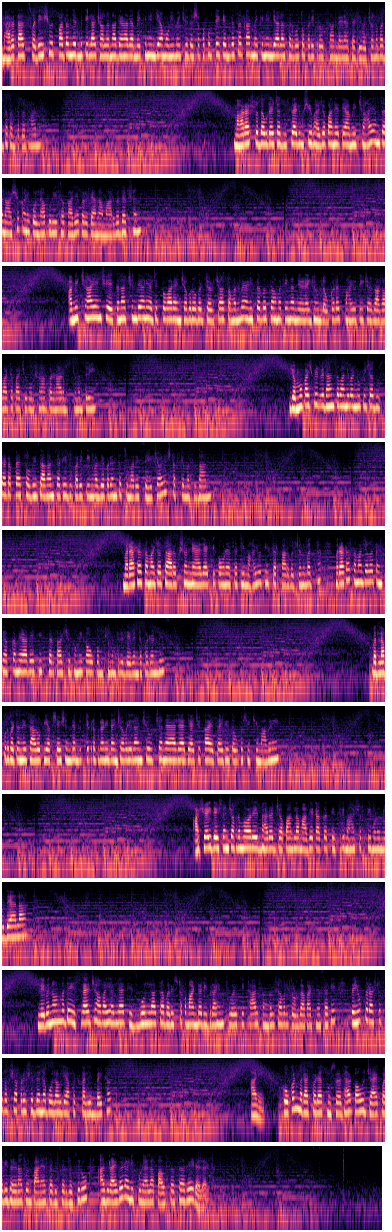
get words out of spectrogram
भारतात स्वदेशी उत्पादन निर्मितीला चालना देणाऱ्या मेक इन इंडिया मोहिमेची दशकपूर्ती केंद्र सरकार मेक इन इंडियाला सर्वतोपरी प्रोत्साहन देण्यासाठी वचनबद्ध पंतप्रधान. महाराष्ट्र दौऱ्याच्या दुसऱ्या दिवशी भाजपा नेते अमित शहा यांचं नाशिक आणि कोल्हापूर इथं कार्यकर्त्यांना मार्गदर्शन. अमित शहा यांची एकनाथ शिंदे आणि अजित पवार यांच्याबरोबर चर्चा समन्वय आणि सर्व सहमतीनं निर्णय घेऊन लवकरच महायुतीच्या जागा वाटपाची घोषणा करणार मुख्यमंत्री. जम्मू काश्मीर विधानसभा निवडणुकीच्या दुसऱ्या टप्प्यात सव्वीस जागांसाठी दुपारी तीन वाजेपर्यंत सुमारे सेहेचाळीस टक्के मतदान. मराठा समाजाचं आरक्षण न्यायालयात टिकवण्यासाठी महायुती सरकार वचनबद्ध. मराठा समाजाला त्यांचे हक्क मिळावेत हीच सरकारची भूमिका उपमुख्यमंत्री देवेंद्र फडणवीस. बदलापूर घटनेचा आरोपी अक्षय शिंदे मृत्यू प्रकरणी त्यांच्या वडिलांची उच्च न्यायालयात याचिका एसआयटी चौकशीची मागणी. आशियाई देशांच्या क्रमवारीत भारत जपानला मागे टाकत तिसरी महाशक्ती म्हणून उदयाला. लेबनॉनमध्ये इस्रायलच्या हवाई हल्ल्यात हिजबोल्लाचा वरिष्ठ कमांडर इब्राहिम कुवेसी ठार संघर्षावर तोडगा काढण्यासाठी संयुक्त राष्ट्र सुरक्षा परिषदेनं बोलावली आपत्कालीन बैठक. आणि कोकण मराठवाड्यात मुसळधार पाऊस जायकवाडी धरणातून पाण्याचा विसर्ग सुरू. आज रायगड आणि पुण्याला पावसाचा रेड अलर्ट.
